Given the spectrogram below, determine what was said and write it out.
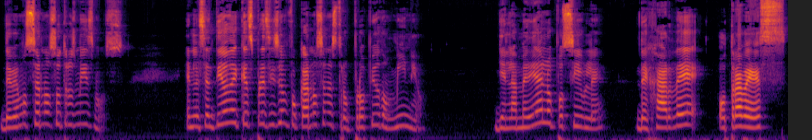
debemos ser nosotros mismos, en el sentido de que es preciso enfocarnos en nuestro propio dominio y en la medida de lo posible dejar de otra vez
